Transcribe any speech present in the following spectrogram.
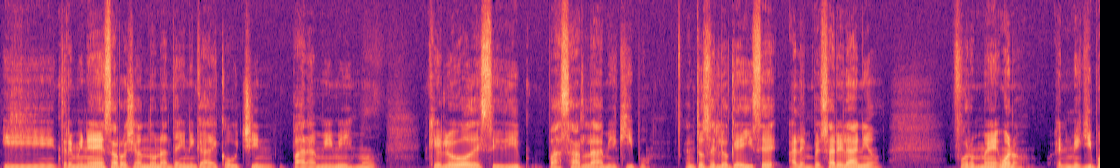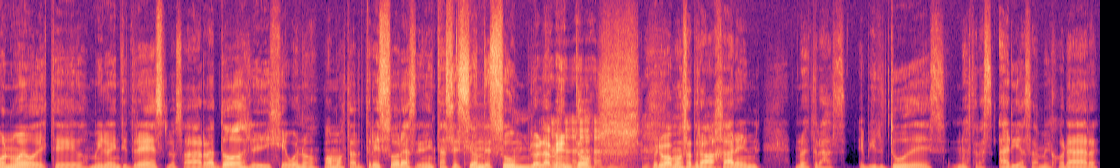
Y terminé desarrollando una técnica de coaching para mí mismo que luego decidí pasarla a mi equipo. Entonces lo que hice al empezar el año, formé, bueno, en mi equipo nuevo de este 2023, los agarré a todos, le dije, bueno, vamos a estar tres horas en esta sesión de Zoom, lo lamento, pero vamos a trabajar en nuestras virtudes, nuestras áreas a mejorar,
